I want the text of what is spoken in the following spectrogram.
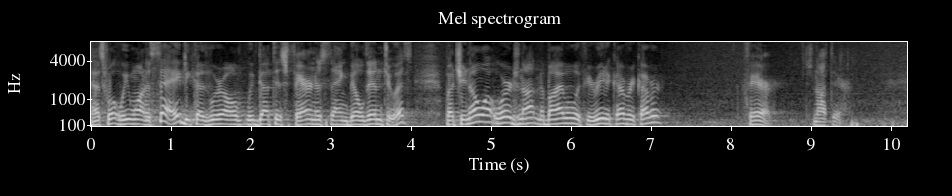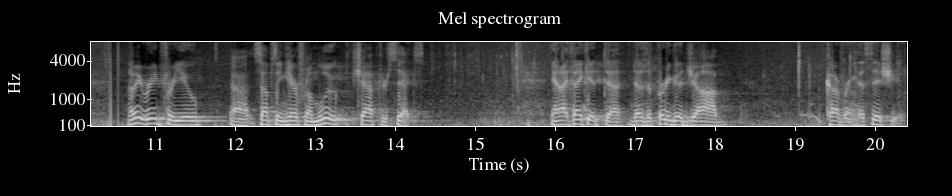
That's what we want to say because we're all, we've got this fairness thing built into us. But you know what word's not in the Bible if you read it cover to cover? Fair. It's not there. Let me read for you uh, something here from Luke chapter 6. And I think it uh, does a pretty good job covering this issue.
